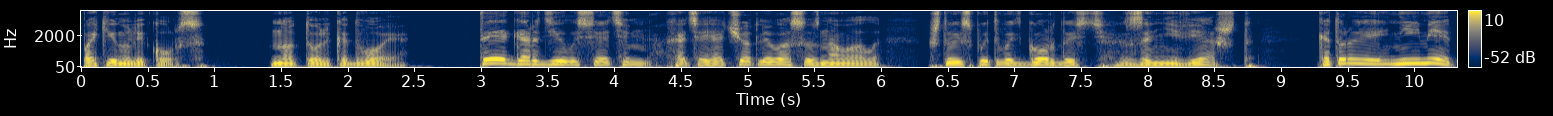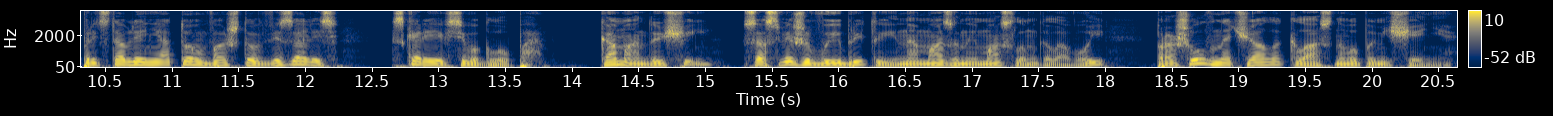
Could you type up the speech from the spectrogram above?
покинули курс. Но только двое. Тея гордилась этим, хотя и отчетливо осознавала, что испытывать гордость за невежд, которые не имеют представления о том, во что ввязались, скорее всего, глупо. Командующий, со свежевыбритой и намазанной маслом головой, прошел в начало классного помещения.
